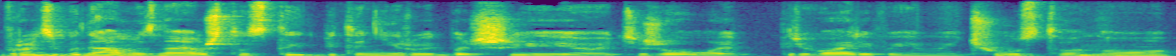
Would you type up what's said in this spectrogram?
Вроде бы да, мы знаем, что стыд бетонирует большие, тяжелые, перевариваемые чувства, mm-hmm. но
